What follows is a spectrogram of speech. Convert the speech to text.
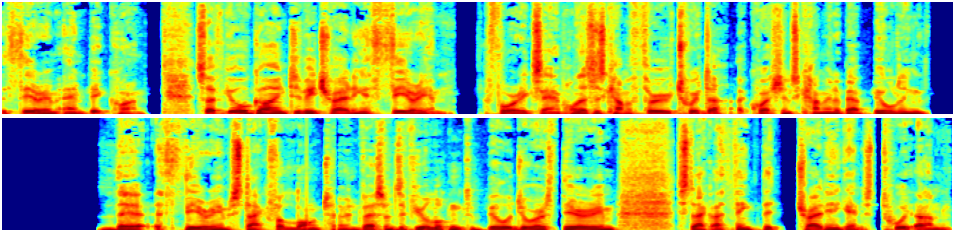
Ethereum, and Bitcoin. So if you're going to be trading Ethereum, for example, and this has come through Twitter, a question's come in about building their Ethereum stack for long-term investments. If you're looking to build your Ethereum stack, I think that trading against um,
